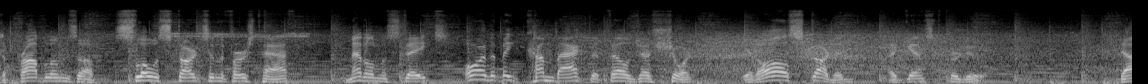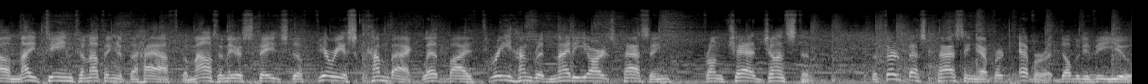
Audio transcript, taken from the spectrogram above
The problems of slow starts in the first half, mental mistakes, or the big comeback that fell just short, it all started against Purdue. Down 19 to nothing at the half, the Mountaineers staged a furious comeback led by 390 yards passing from Chad Johnston the third best passing effort ever at WVU.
